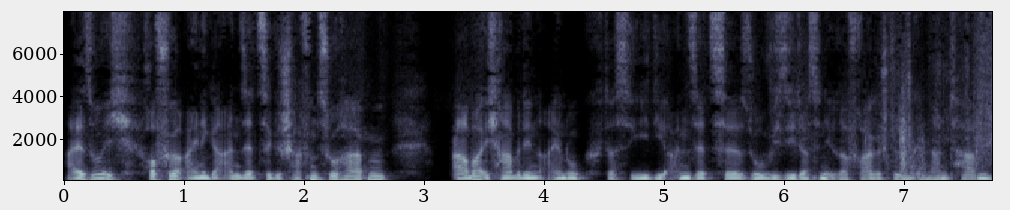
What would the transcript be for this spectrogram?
Also ich hoffe, einige Ansätze geschaffen zu haben, aber ich habe den Eindruck, dass Sie die Ansätze, so wie Sie das in Ihrer Fragestellung genannt haben,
